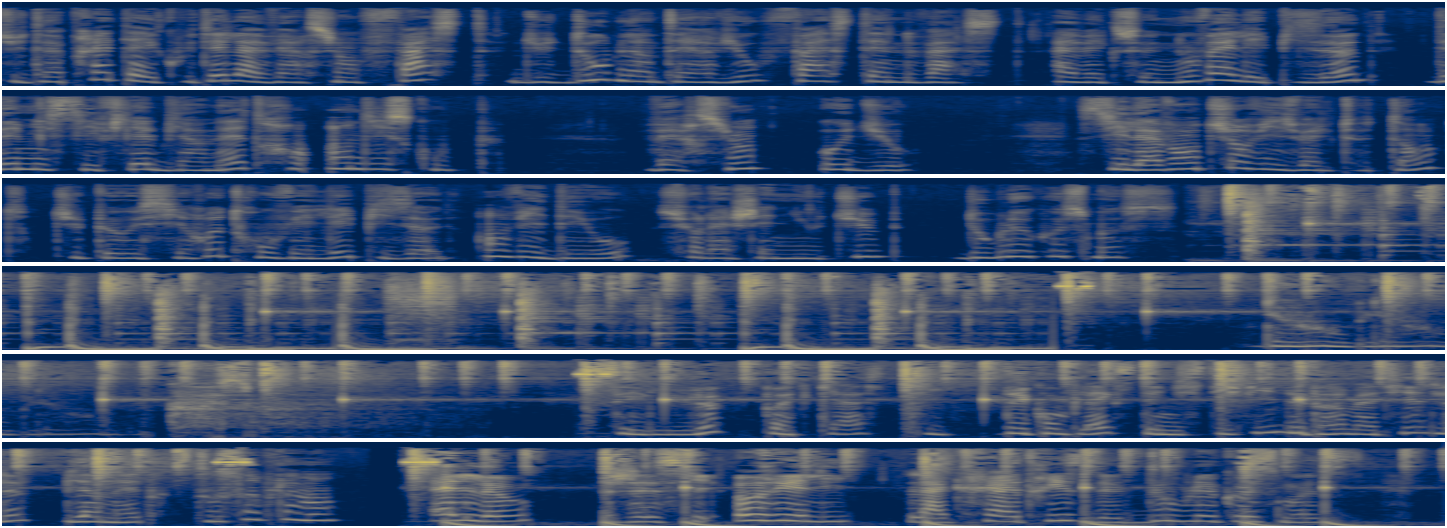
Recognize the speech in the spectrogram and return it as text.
Tu t'apprêtes à écouter la version fast du double interview Fast and Vast avec ce nouvel épisode Démystifier le bien-être en Discoup, version audio. Si l'aventure visuelle te tente, tu peux aussi retrouver l'épisode en vidéo sur la chaîne YouTube Double Cosmos. Double, Cosmos. C'est le podcast qui décomplexe, démystifie, dédramatise le bien-être, tout simplement. Hello, je suis Aurélie, la créatrice de Double Cosmos.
